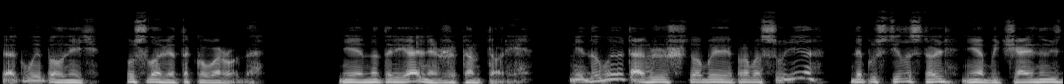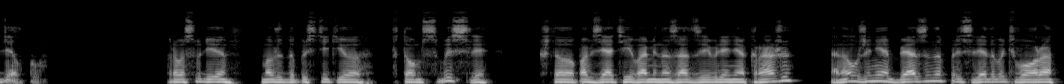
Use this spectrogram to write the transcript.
как выполнить условия такого рода? Не в нотариальной же конторе. Не думаю также, чтобы правосудие допустило столь необычайную сделку. Правосудие может допустить ее в том смысле, что по взятии вами назад заявления о краже она уже не обязана преследовать вора,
